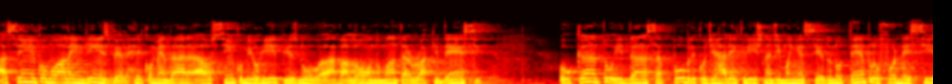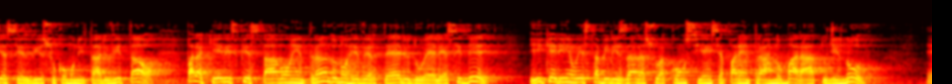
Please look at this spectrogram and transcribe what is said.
Assim como Allen Ginsberg recomendara aos 5 mil hippies no Avalon, no Mantra Rock Dance, o canto e dança público de Hare Krishna de manhã cedo no templo fornecia serviço comunitário vital para aqueles que estavam entrando no revertério do LSD e queriam estabilizar a sua consciência para entrar no barato de novo. É,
